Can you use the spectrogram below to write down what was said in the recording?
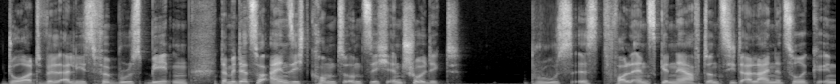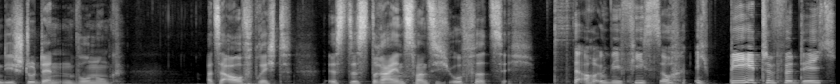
Dort will Alice für Bruce beten, damit er zur Einsicht kommt und sich entschuldigt. Bruce ist vollends genervt und zieht alleine zurück in die Studentenwohnung. Als er aufbricht, ist es 23.40 Uhr. Das ist ja auch irgendwie fies so. Ich bete für dich,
